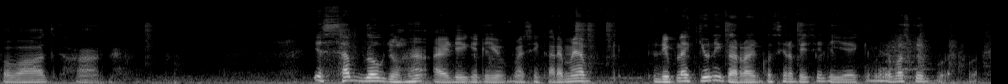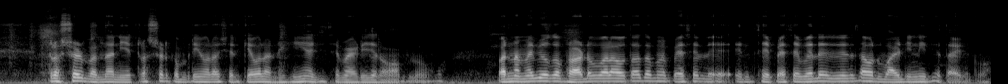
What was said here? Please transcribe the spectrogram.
फवाद खान। ये सब लोग जो हैं आईडी के लिए मैसेज कर रहे हैं। मैं अब रिप्लाई क्यों नहीं कर रहा इनको? सिर्फ़ इसीलिए कि मेरे पास कोई ट्रस्टेड बंदा नहीं है। ट्रस्टेड कंपनी वाला शरके वाला नहीं है जिसे मैं आईडी चलाऊँ आप लोगों को। वरना मैं भी अगर फ्रॉड वाला होता तो मैं पैसे ले, इनसे पैसे पहले ले लेता और आईडी नहीं देता इनको।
